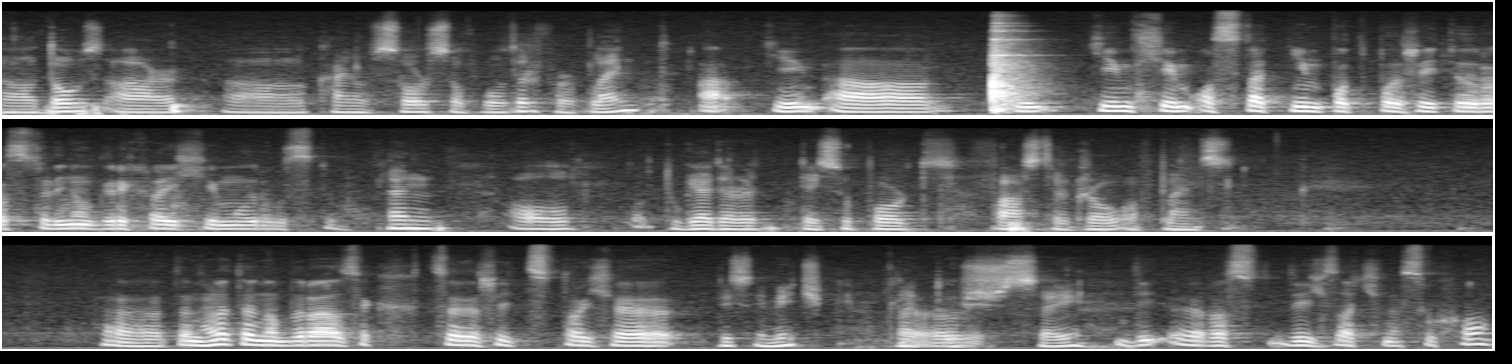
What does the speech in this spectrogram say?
Uh, those are uh, kind of source of water for plant a tím, a tím, tím vším ostatním podpoří tu rostlinu k rychlejšímu růstu. and all together they support faster growth of plants. Eh, Tenhle ten obrázek chce říct to, že This image like to Uh, sh- say kdy- rost- když začne sucho,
